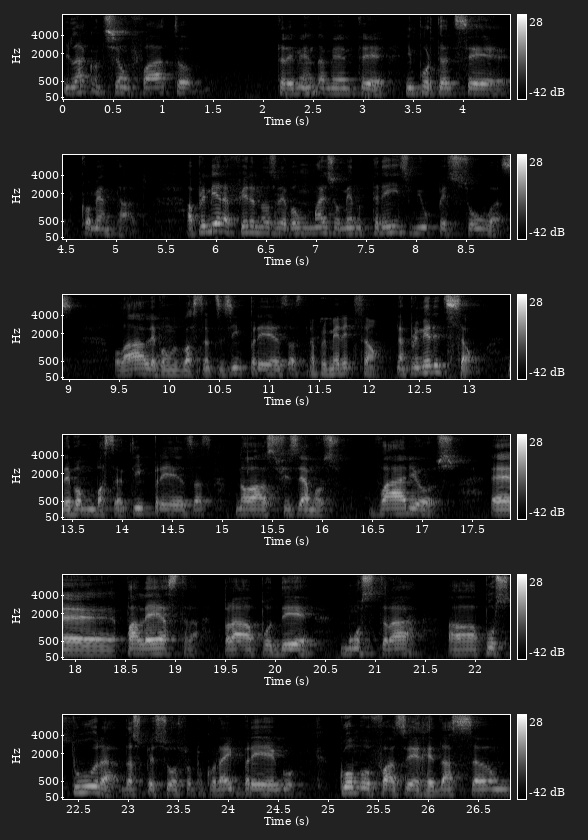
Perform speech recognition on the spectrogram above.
E lá aconteceu um fato tremendamente importante ser comentado. A primeira feira nós levamos mais ou menos 3 mil pessoas Lá levamos bastantes empresas. Na primeira edição? Na primeira edição. Levamos bastante empresas, nós fizemos vários é, palestras para poder mostrar a postura das pessoas para procurar emprego, como fazer redação,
